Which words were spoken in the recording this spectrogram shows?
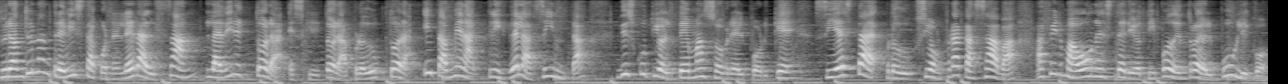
Durante una entrevista con el Herald Sun, la directora, escritora, productora y también actriz de la cinta discutió el tema sobre el por qué, si esta producción fracasaba, afirmaba un estereotipo dentro del público,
